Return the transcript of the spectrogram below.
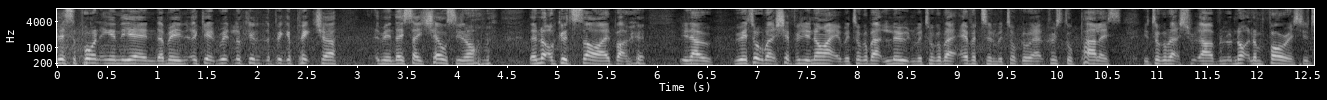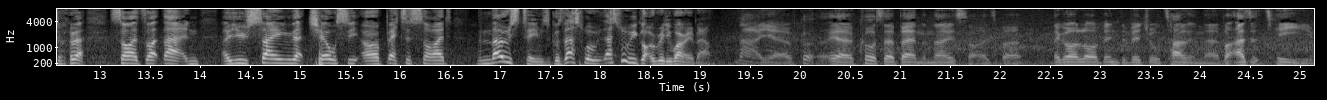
disappointing in the end. I mean, again, looking at the bigger picture, I mean, they say Chelsea, they're not a good side, but you know, we're talking about Sheffield United, we're talking about Luton, we're talking about Everton, we're talking about Crystal Palace, you're talking about uh, Nottingham Forest, you're talking about sides like that. And are you saying that Chelsea are a better side than those teams? Because that's what that's what we've got to really worry about. Nah, yeah, of course, yeah, of course they're better than those sides, but they've got a lot of individual talent there. But as a team,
